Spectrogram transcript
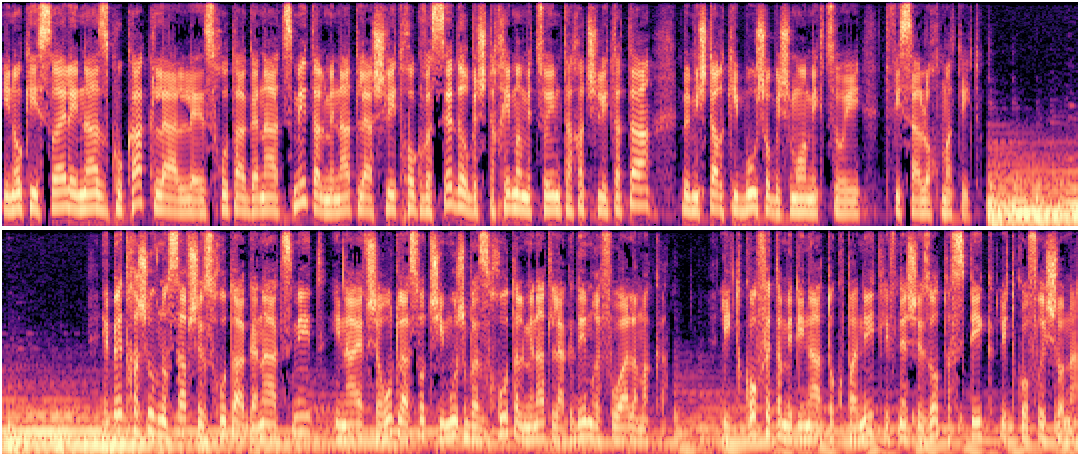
הינו כי ישראל אינה זקוקה כלל לזכות ההגנה העצמית על מנת להשליט חוק וסדר בשטחים המצויים תחת שליטתה, במשטר כיבוש או בשמו המקצועי, תפיסה לוחמתית. היבט חשוב נוסף של זכות ההגנה העצמית הינה האפשרות לעשות שימוש בזכות על מנת להקדים רפואה למכה. לתקוף את המדינה התוקפנית לפני שזאת תספיק לתקוף ראשונה.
